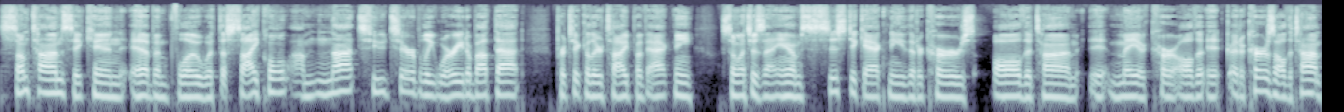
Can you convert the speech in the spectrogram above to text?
Sometimes it can ebb and flow with the cycle. I'm not too terribly worried about that particular type of acne so much as I am cystic acne that occurs all the time. It may occur all the it, it occurs all the time.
